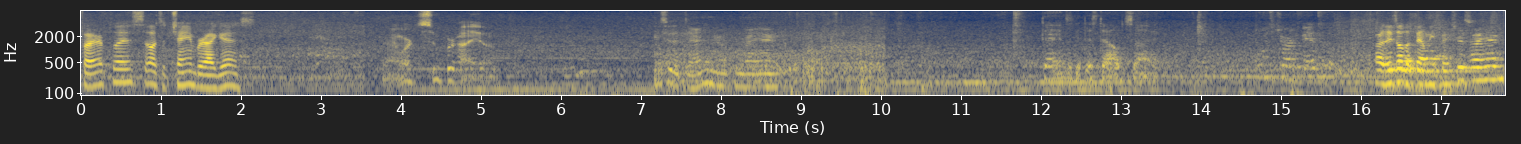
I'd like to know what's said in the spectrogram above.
Fireplace? Oh, it's a chamber, I guess. Alright, we're super high up. You can see the dining room right here. Dang, look at this the outside. Are these all the family pictures right here?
